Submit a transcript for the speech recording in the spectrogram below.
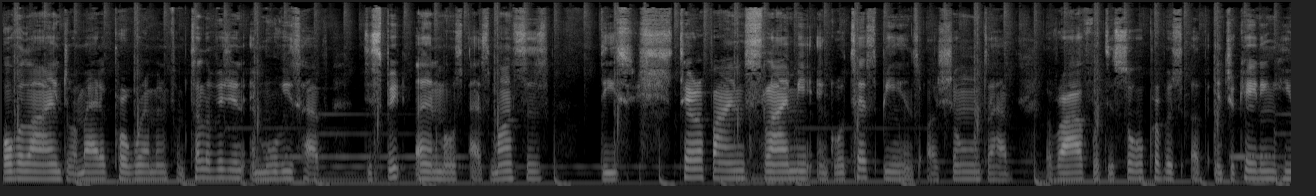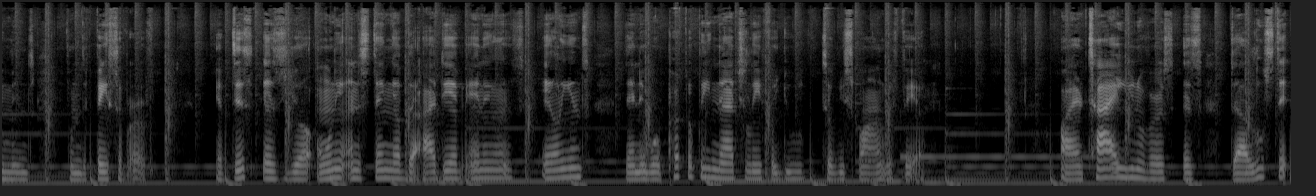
overlying dramatic programming from television and movies have depicted animals as monsters. These terrifying, slimy, and grotesque beings are shown to have arrived with the sole purpose of extricating humans from the face of Earth. If this is your only understanding of the idea of aliens, aliens, then it will perfectly naturally for you to respond with fear. Our entire universe is dualistic.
